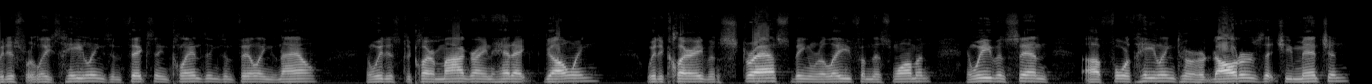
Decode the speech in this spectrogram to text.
we just release healings and fixing, cleansings and fillings now. And we just declare migraine headaches going. We declare even stress being relieved from this woman. And we even send uh, forth healing to her daughters that she mentioned.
